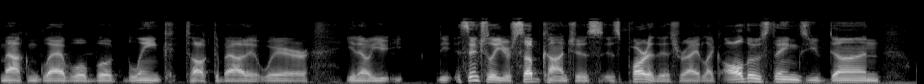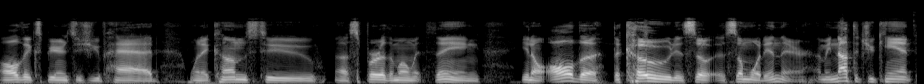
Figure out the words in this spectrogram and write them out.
Malcolm Gladwell book Blink talked about it, where you know you essentially your subconscious is part of this, right? Like all those things you've done, all the experiences you've had, when it comes to a spur of the moment thing, you know, all the the code is so is somewhat in there. I mean, not that you can't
